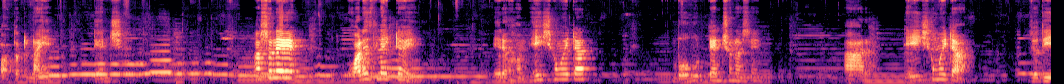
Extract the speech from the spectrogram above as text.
কতটা নাই টেনশন আসলে কলেজ লাইফটাই এরকম। এই সময়টা বহু টেনশন আসে। আর এই সময়টা যদি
